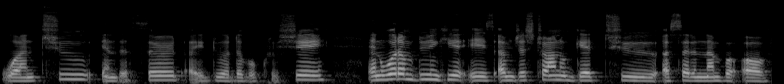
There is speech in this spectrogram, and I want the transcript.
one two and the third i do a double crochet and what i'm doing here is i'm just trying to get to a certain number of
